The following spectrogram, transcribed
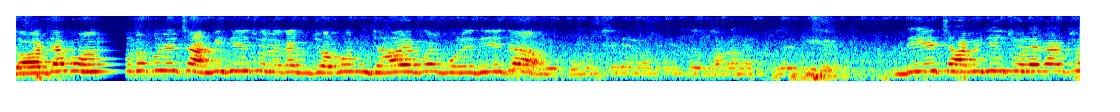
দরজা বন্ধ করে চাবি দিয়ে চলে গেল যখন যাও একবার বলে দিয়ে যাও। দিয়ে চাবি দিয়ে চলে গেছো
